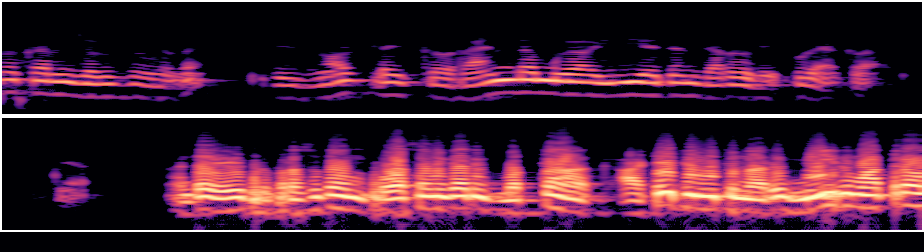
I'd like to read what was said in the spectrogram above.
ప్రకారం జరుగుతుంది కదా. ఇట్ ఈస్ నాట్ లైక్ ర్యాండమ్గా ఇది ఏదైనా జరగదు ఎప్పుడు ఎక్కడ. యా అంటే ఇప్పుడు ప్రస్తుతం పోసాని గారు మొత్తం అటే తిరుగుతున్నారు. మీరు మాత్రం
